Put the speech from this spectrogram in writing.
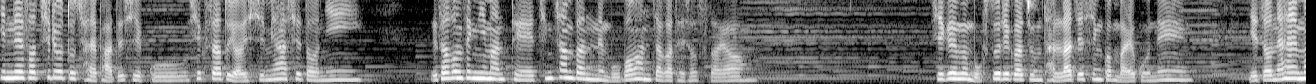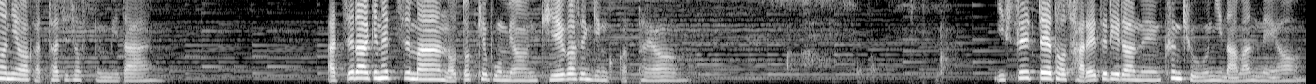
힘내서 치료도 잘 받으시고 식사도 열심히 하시더니 의사 선생님한테 칭찬받는 모범 환자가 되셨어요. 지금은 목소리가 좀 달라지신 것 말고는 예전의 할머니와 같아지셨습니다. 아찔하긴 했지만 어떻게 보면 기회가 생긴 것 같아요. 있을 때 더 잘해드리라는 큰 교훈이 남았네요.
